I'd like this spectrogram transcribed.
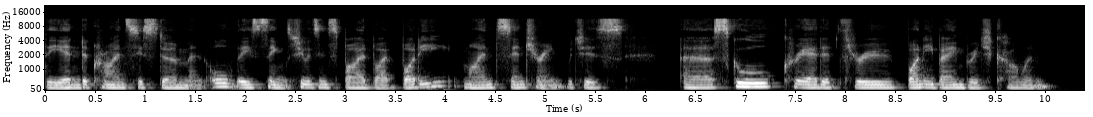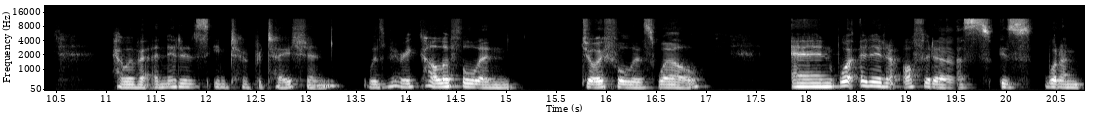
the endocrine system and all these things. She was inspired by body mind centering, which is a school created through Bonnie Bainbridge Cohen. However, Annetta's interpretation was very colourful and joyful as well. And what Aneta offered us is what I'm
